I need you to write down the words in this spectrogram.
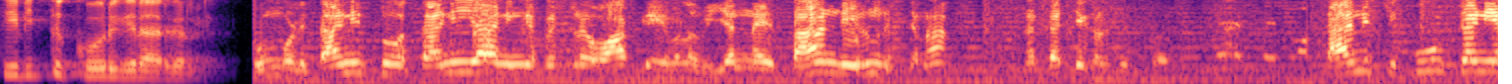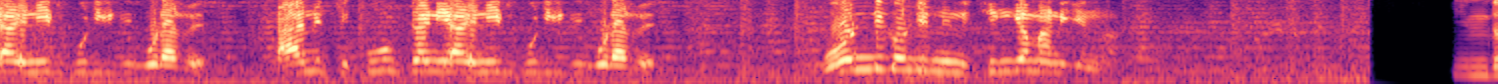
திரித்து கூறுகிறார்கள். உங்களுடைய தனித்துவ தனியா நீங்க பெற்ற வாக்கு எவ்வளவு? என்னை தாண்டி இருந்துச்சுன்னா நான் கட்சி கழிச்சிட்டு தனிச்சு கூட்டணியா நீட்டு கூட்டிக்கிட்டு கூடாது. தனிச்சு கூட்டணியா நீட்டு கூட்டிக்கிட்டு கூடாது. ஒண்டி கொண்டு நீ சிங்கமா நிக்கணும் இந்த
